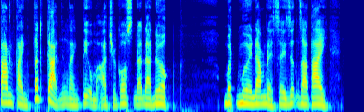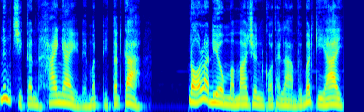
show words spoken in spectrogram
tan tành tất cả những thành tiệu mà Archegos đã đạt được. Mất 10 năm để xây dựng ra tay, nhưng chỉ cần 2 ngày để mất đi tất cả. Đó là điều mà Margin có thể làm với bất kỳ ai,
